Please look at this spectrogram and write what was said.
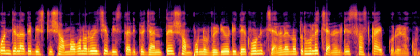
কোন জেলাতে বৃষ্টির সম্ভাবনা রয়েছে বিস্তারিত জানতে সম্পূর্ণ ভিডিওটি দেখুন। চ্যানেলে নতুন হলে চ্যানেলটি সাবস্ক্রাইব করে রাখুন।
